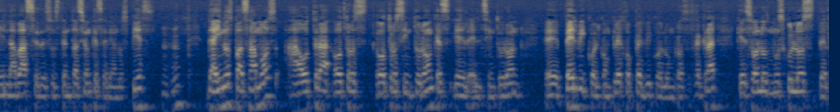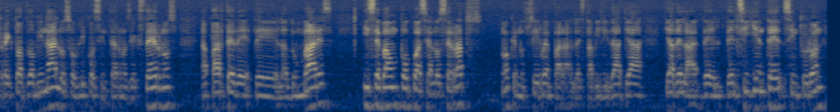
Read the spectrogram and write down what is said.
en la base de sustentación que serían los pies. De ahí nos pasamos a otra, otros, otro cinturón, que es el, el cinturón eh, pélvico, el complejo pélvico lumbroso sacral, que son los músculos del recto abdominal, los oblicuos internos y externos, la parte de, de las lumbares, y se va un poco hacia los cerratos, ¿no? que nos sirven para la estabilidad ya, ya de la, del, del siguiente cinturón,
